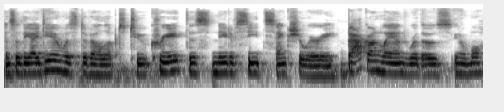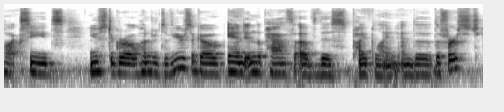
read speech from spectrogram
And so the idea was developed to create this native seed sanctuary back on land where those, you know, Mohawk seeds used to grow hundreds of years ago and in the path of this pipeline. And the, the first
